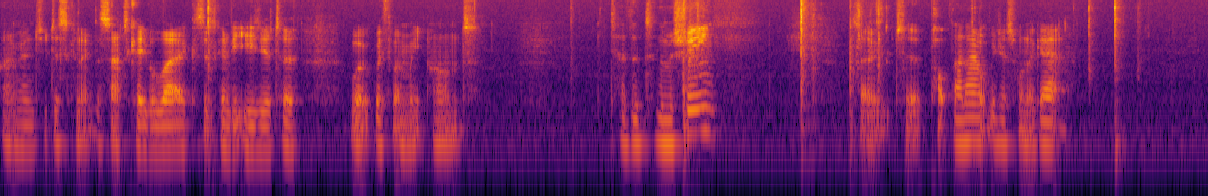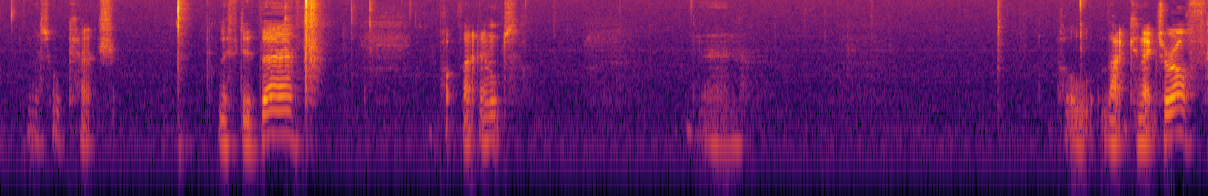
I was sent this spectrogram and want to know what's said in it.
I'm going to disconnect the SATA cable there because it's going to be easier to work with when we aren't tethered to the machine. So to pop that out we just want to get a little catch lifted there, pop that out, then pull that connector off.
